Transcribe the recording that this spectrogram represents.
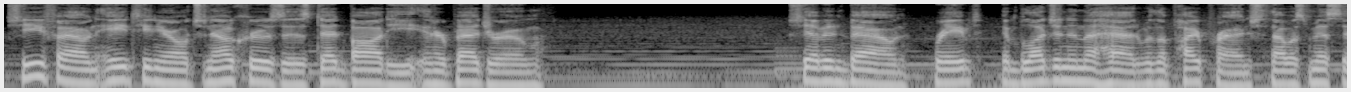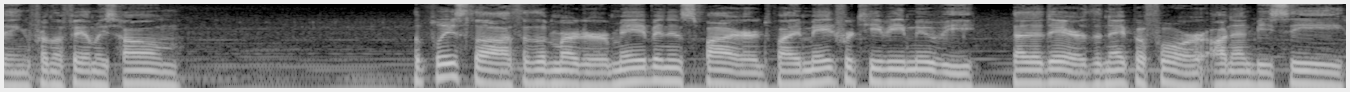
She found 18 year old Janelle Cruz's dead body in her bedroom. She had been bound, raped, and bludgeoned in the head with a pipe wrench that was missing from the family's home. The police thought that the murder may have been inspired by a made for TV movie that had aired the night before on NBC.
